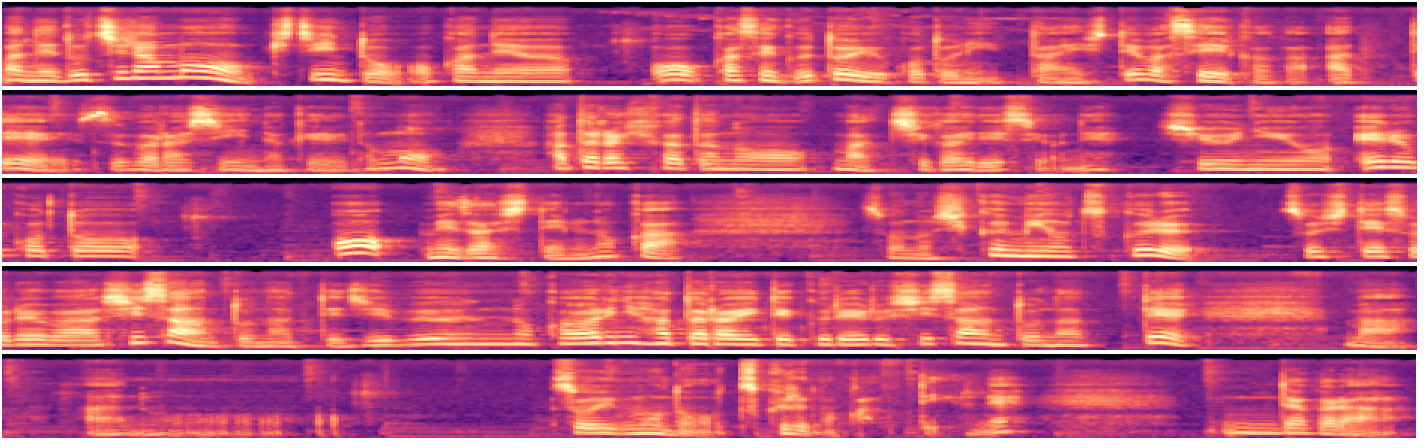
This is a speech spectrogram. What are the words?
まあね、どちらもきちんとお金を稼ぐということに対しては成果があって素晴らしいんだけれども働き方の、ま、違いですよね。収入を得ることを目指しているのかその仕組みを作るそしてそれは資産となって自分の代わりに働いてくれる資産となってまああのそういうものを作るのかっていうね。だから、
